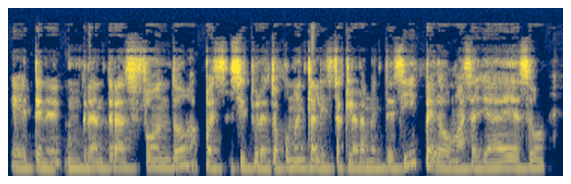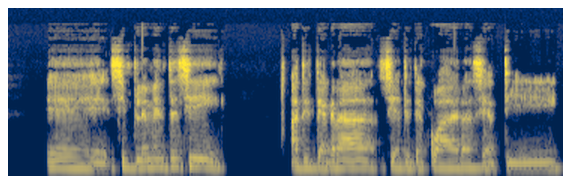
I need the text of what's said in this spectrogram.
eh, tener un gran trasfondo, pues, si tú eres documentalista, claramente sí, pero más allá de eso, eh, simplemente si a ti te agrada, si a ti te cuadra, si a ti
